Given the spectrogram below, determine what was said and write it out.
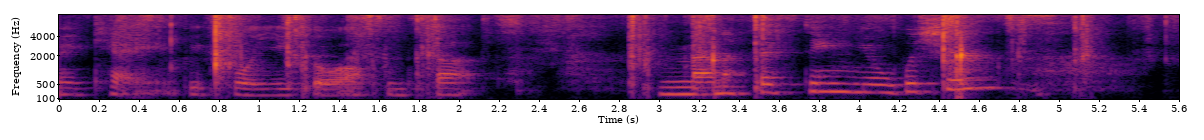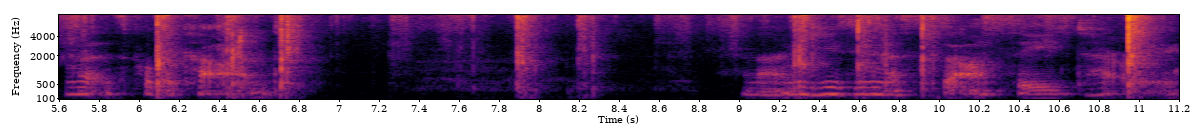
Okay, before you go off and start manifesting your wishes, let's pull a card and I'm using the Starseed Tarot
